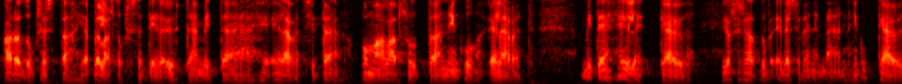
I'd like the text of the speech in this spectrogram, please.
kadotuksesta ja pelastuksesta tiedä yhtään mitään. He elävät sitä omaa lapsuuttaan niin kuin elävät. Miten heille käy, jos he sattuvat edessä menemään, niin kuin käy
